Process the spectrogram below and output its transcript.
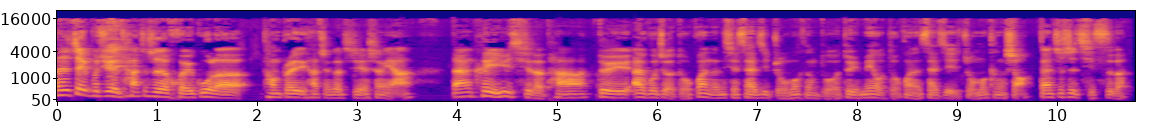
但是这部剧它就是回顾了 Tom Brady 他整个职业生涯。当然可以预期的，他对于爱国者夺冠的那些赛季琢磨更多，对于没有夺冠的赛季琢磨更少。但这是其次的，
